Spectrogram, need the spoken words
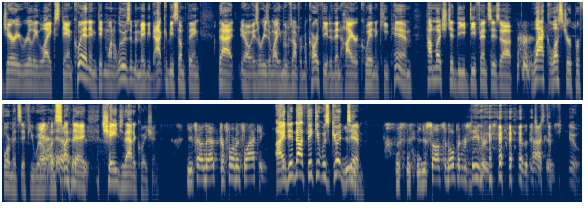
Jerry really likes Dan Quinn and didn't want to lose him, and maybe that could be something that you know is a reason why he moves on from McCarthy to then hire Quinn and keep him. How much did the defense's uh, lackluster performance, if you will, on Sunday change that equation? You found that performance lacking. I did not think it was good, You- Tim. you saw some open receivers for the Packers. Just a few.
